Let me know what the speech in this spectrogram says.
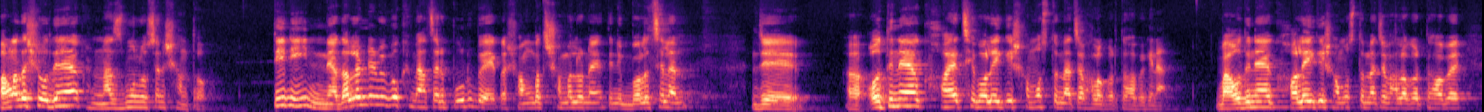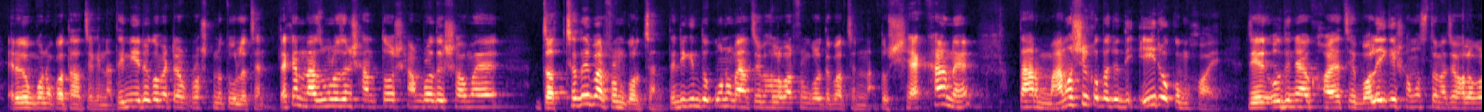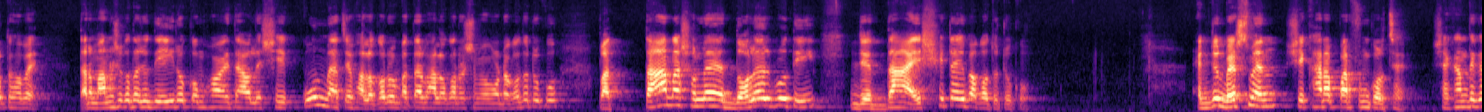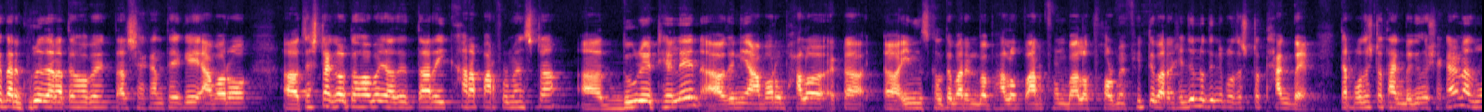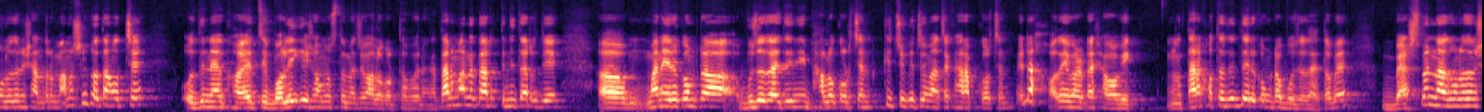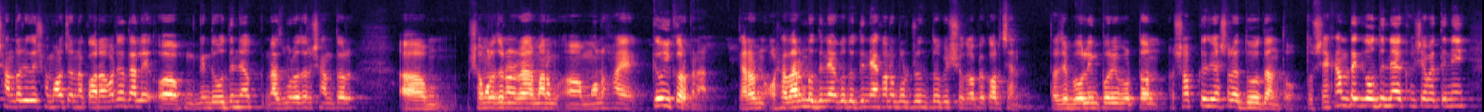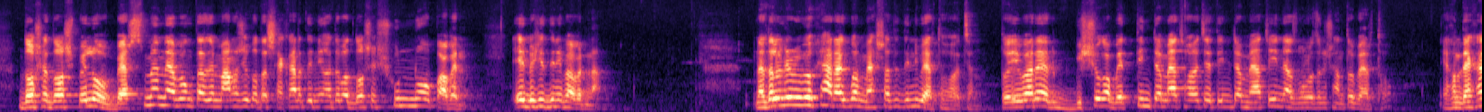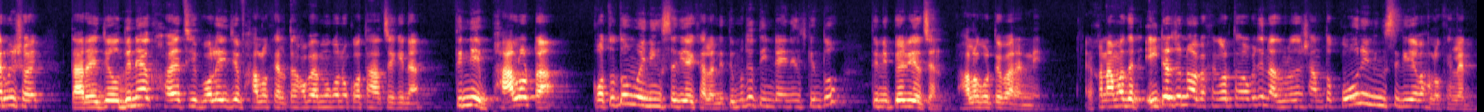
বাংলাদেশের অধিনায়ক নাজমুল হোসেন শান্ত। তিনি নেদারল্যান্ডের বিপক্ষে ম্যাচের পূর্বে একটা সংবাদ সম্মেলনে তিনি বলেছিলেন যে অধিনায়ক হয়েছে বলেই কি সমস্ত ম্যাচে ভালো করতে হবে কিনা? বা অধিনায়ক হলেই কি সমস্ত ম্যাচে ভালো করতে হবে? এরকম কোনো কথা আছে কিনা? তিনি এরকম একটা প্রশ্ন তুলেছেন। দেখেন, নাজমুল হোসেন শান্ত সাম্প্রতিক সময়ে যাচ্ছেতেই পারফর্ম করছেন। তিনি কিন্তু কোনো ম্যাচে ভালো পারফর্ম করতে পারছেন না। তো সেখানে তার মানসিকতা যদি এইরকম হয় যে অধিনায়ক হয়েছে, বলেই কি সমস্ত ম্যাচে ভালো করতে হবে? তার মানসিকতা যদি এইরকম হয়, তাহলে সে কোন ম্যাচে ভালো করবে বা তার ভালো করার সম্ভাবনাটা কতটুকু? বা তার আসলে দলের প্রতি যে দায়, সেটাই বা কতটুকু? একজন ব্যাটসম্যান সে খারাপ পারফর্ম করছে। সেখান থেকে তার ঘুরে দাঁড়াতে হবে, তার সেখান থেকে আবারও চেষ্টা করতে হবে যাতে তার এই খারাপ পারফরমেন্সটা দূরে ঠেলে তিনি আবারও ভালো একটা ইনিংস খেলতে পারেন বা ভালো পারফর্ম ভালো ফর্মে ফিরতে পারেন সেই জন্য তিনি প্রচেষ্টা থাকবে। তার প্রচেষ্টা থাকবে। কিন্তু সেখানে নাজমুল হোসেন শান্তর মানসিকতা হচ্ছে অধিনায়ক হয়েছে বলেই গিয়ে সমস্ত ম্যাচে ভালো করতে হবে না তার মানে তার, তিনি তার যে মানে এরকমটা বোঝা যায় তিনি ভালো করছেন, কিছু কিছু ম্যাচে খারাপ করছেন। এটা হতে এবার এটা স্বাভাবিক। তার কথা দিতে এরকমটা বোঝা যায়? তবে ব্যাটসম্যান নাজমুল হোসেন শান্ত যদি সমালোচনা করা হয় তাহলে কিন্তু অধিনায়ক নাজমুল হোসেন শান্তর সমালোচনাটা আমার মনে হয় কেউই করবে না। কারণ অসাধারণ অধিনায়ক তো তিনি এখনও পর্যন্ত বিশ্বকাপে করছেন। তার যে বোলিং পরিবর্তন সবকিছু আসলে দুর্দান্ত। তো সেখান থেকে অধিনায়ক হিসেবে তিনি দশে দশ পেলেও ব্যাটসম্যান এবং তার যে মানসিকতা, সেখানে তিনি হয়তো বা দশে শূন্য পাবেন। এর বেশি তিনি পাবেন না। নেদারল্যান্ডের বিপক্ষে আর একবার ম্যাচটাতে তিনি ব্যর্থ হয়েছেন। তো এবারের বিশ্বকাপে তিনটা ম্যাচ হয়েছে, তিনটা ম্যাচেই নাজমুল হোসেন শান্ত ব্যর্থ। এখন দেখার বিষয়, তার এই যে অধিনায়ক হয়েছে বলেই যে ভালো খেলতে হবে এমন কোনো কথা আছে কিনা, তিনি ভালোটা কততম ইনিংসে গিয়ে খেলেন? ইতিমধ্যে তিনটা ইনিংস কিন্তু তিনি পেরিয়েছেন, ভালো করতে পারেননি। এখন আমাদের এইটার জন্য অপেক্ষা করতে হবে যে নাজমুল হোসেন শান্ত কোন ইনিংসে গিয়ে ভালো খেলেন।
